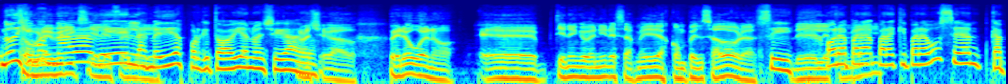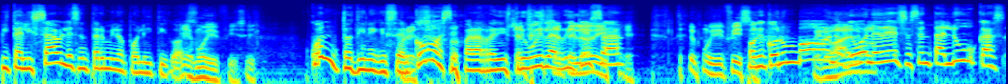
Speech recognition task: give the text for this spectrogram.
No dijimos sobre nada y el de FMI. las medidas porque todavía no han llegado. No han llegado. Pero bueno, eh, tienen que venir esas medidas compensadoras. Sí. del Ahora, para, para que para vos sean capitalizables en términos políticos, Es muy difícil. ¿cuánto tiene que ser? ¿Cómo haces para redistribuir Ya la te- ya riqueza? Es muy difícil. Porque con un bono que vos le des 60 lucas,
